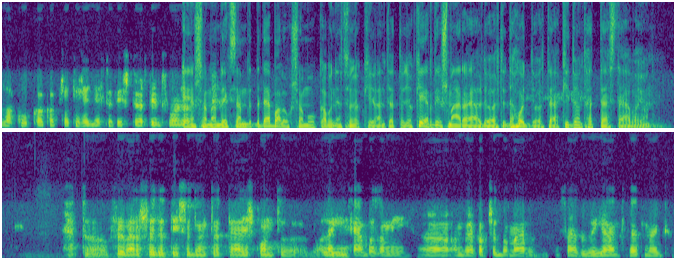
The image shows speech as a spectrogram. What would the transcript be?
lakókkal kapcsolatos egyeztetés történt volna. Én sem emlékszem, de Balogh Samó kabinetfőnök kijelentett, hogy a kérdés már eldőlt. De hogy dőlt el? Ki dönthette ezt el vajon? Hát a főváros vezetése döntött el, és pont a leginkább az, ami, amivel kapcsolatban már századig jelentkezett meg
